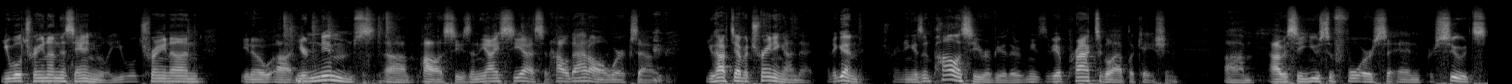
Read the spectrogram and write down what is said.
You will train on this annually. You will train on, you know, uh, your NIMS uh, policies and the ICS and how that all works out. You have to have a training on that. And again, training isn't policy review. There needs to be a practical application. Um, obviously, use of force and pursuits.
